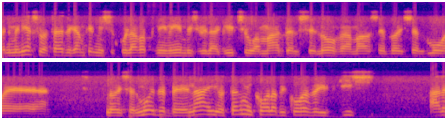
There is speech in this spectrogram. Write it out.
אני מניח שהוא עשה את זה גם כן משיקוליו הפנימיים בשביל להגיד שהוא עמד על שלו ואמר שהם לא ישלמו, אה, לא ישלמו את זה. בעיניי, יותר מכל הביקור הזה הדגיש, א',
